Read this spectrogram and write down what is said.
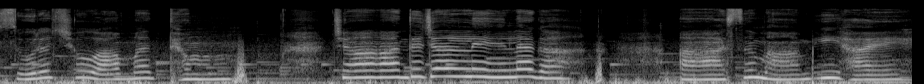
सूरज हुआ मध्यम, चाँद जलने लगा, आसमां भी है,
